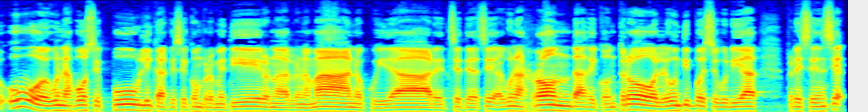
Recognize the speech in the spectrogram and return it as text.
hubo algunas voces públicas que se comprometieron a darle una mano, cuidar, etcétera, etcétera, algunas rondas de control, algún tipo de seguridad presencial.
